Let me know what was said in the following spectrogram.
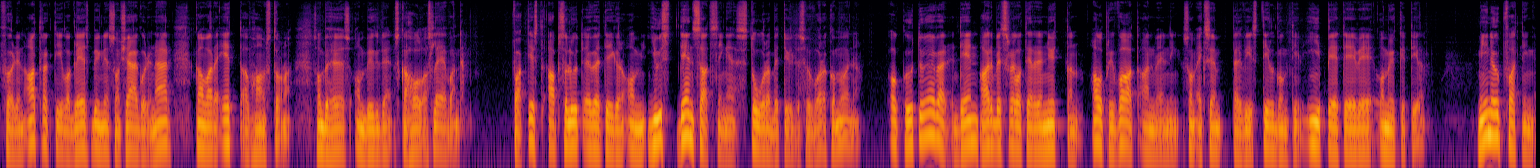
för den attraktiva glesbygden som skärgården är, kan vara ett av halmstråna som behövs om bygden ska hållas levande faktiskt absolut övertygad om just den satsningens stora betydelse för våra kommuner. Och utöver den arbetsrelaterade nyttan, all privat användning som exempelvis tillgång till IPTV och mycket till. Min uppfattning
